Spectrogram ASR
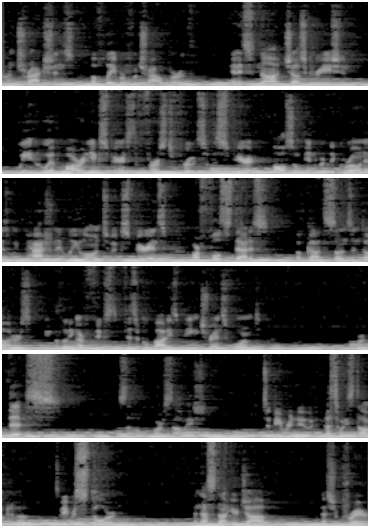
contractions of labor for childbirth. And it's not just creation. We who have already experienced the first fruits of the Spirit also inwardly groan as we passionately long to experience our full status of God's sons and daughters, including our physical bodies being transformed. For this is the hope of our salvation. To be renewed. That's what he's talking about. To be restored. And that's not your job, that's your prayer.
